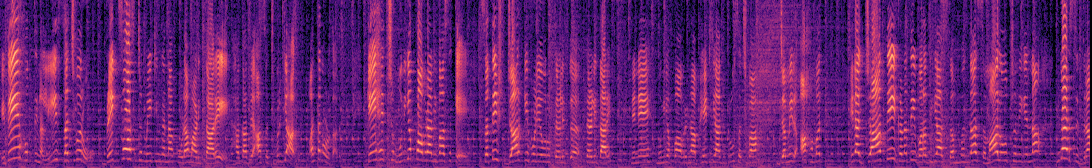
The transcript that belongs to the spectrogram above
ಇದೇ ಹೊತ್ತಿನಲ್ಲಿ ಸಚಿವರು ಬ್ರೇಕ್ಫಾಸ್ಟ್ ಮೀಟಿಂಗ್ ಅನ್ನ ಕೂಡ ಮಾಡಿದ್ದಾರೆ. ಹಾಗಾದ್ರೆ ಆ ಸಚಿವರು ಯಾರು ಅಂತ ನೋಡೋದಾದ್ರೆ ಕೆಎಚ್ ಮುನಿಯಪ್ಪ ಅವರ ನಿವಾಸಕ್ಕೆ ಸತೀಶ್ ಜಾರಕಿಹೊಳಿ ಅವರು ತೆರಳಿದ ತೆರಳಿದ್ದಾರೆ. ನಿನ್ನೆ ಮುನಿಯಪ್ಪ ಅವರನ್ನ ಭೇಟಿಯಾಗಿದ್ರು ಸಚಿವ ಜಮೀರ್ ಅಹಮದ್. ಇನ್ನ ಜಾತಿ, ಗಣತಿ, ವರದಿಯ ಸಂಬಂಧ ಸಮಾಲೋಚನೆಯನ್ನ ನಡೆಸಿದ್ರ.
